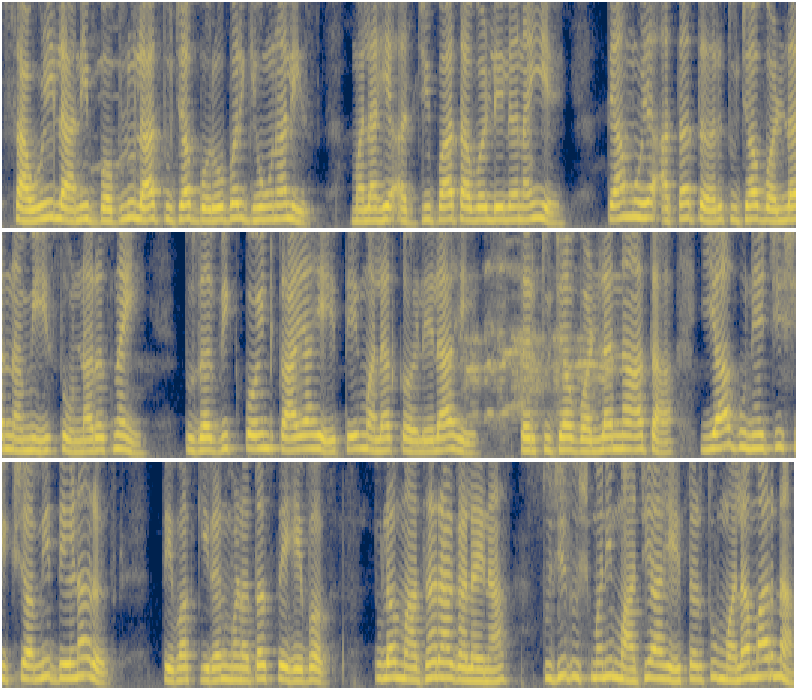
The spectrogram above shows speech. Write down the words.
सावळीला आणि बबलूला तुझ्या बरोबर घेऊन आलीस. मला हे अजिबात आवडलेलं नाही आहे त्यामुळे आता तर तुझ्या वडिलांना मी सोडणारच नाही. तुझा वीक पॉईंट काय आहे ते मला कळलेलं आहे. तर तुझ्या वडिलांना आता या गुन्ह्याची शिक्षा मी देणारच. तेव्हा किरण म्हणत असते हे बघ तुला माझा राग आलाय ना? तुझी दुश्मनी माझी आहे तर तू मला मार ना.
